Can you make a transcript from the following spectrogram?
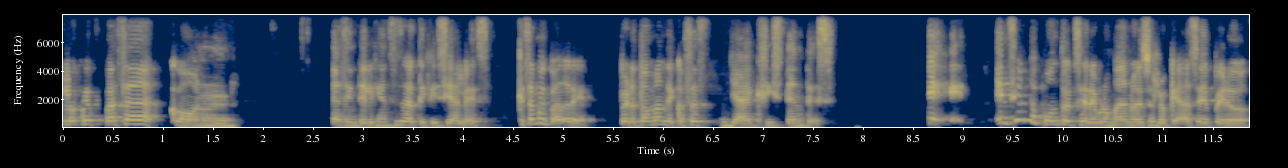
lo que pasa con las inteligencias artificiales, que está muy padre, pero toman de cosas ya existentes. E, e, en cierto punto el cerebro humano eso es lo que hace, pero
